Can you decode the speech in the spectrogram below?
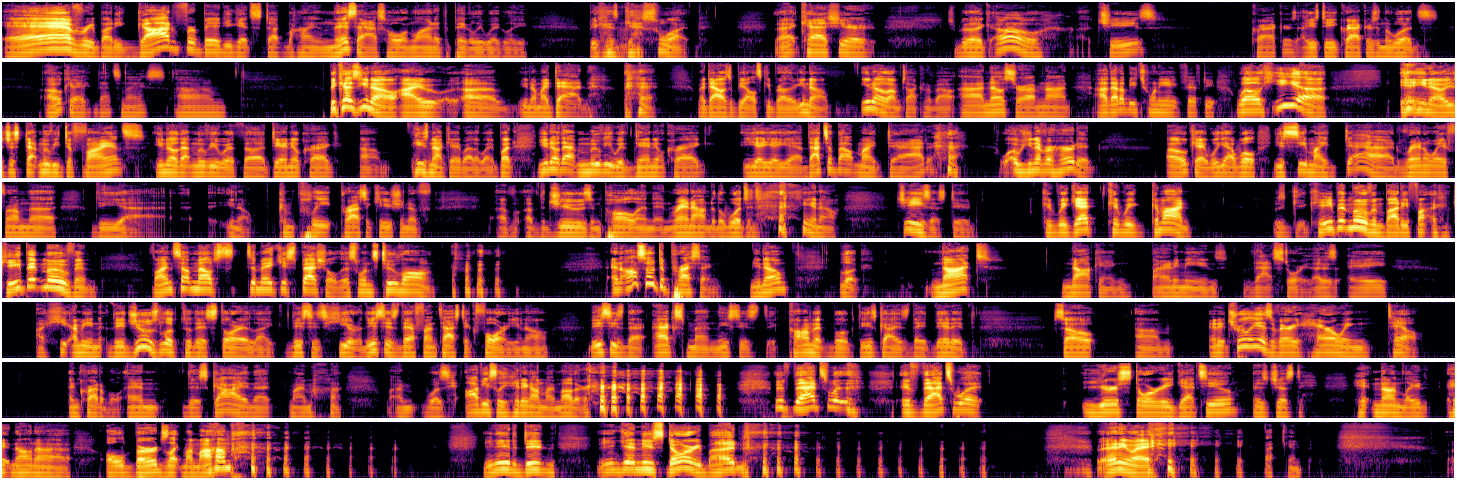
everybody. God forbid you get stuck behind this asshole in line at the Piggly Wiggly. Because guess what? That cashier should be like, oh, uh, cheese, crackers. I used to eat crackers in the woods. Okay, that's nice. Um, because you know, I, uh, you know, my dad, my dad was a Bielski brother. You know, you know who I'm talking about. Uh, no, sir, I'm not. Uh, that'll be 2850. Well, he, uh, you know, it's just that movie Defiance. You know that movie with uh, Daniel Craig. Um, he's not gay, by the way, but you know that movie with Daniel Craig. Yeah, yeah, yeah. That's about my dad. well, you never heard it. Oh, okay. Well, yeah. Well, you see, my dad ran away from the the uh, you know complete prosecution of, of of the Jews in Poland and ran out into the woods and you know, Jesus, dude. Could we get? Could we? Come on. Keep it moving, buddy. Keep it moving. Find something else to make you special. This one's too long. and also depressing, you know? Look, not knocking by any means that story. That is a a he- I mean, the Jews look to this story like this is hero. This is their Fantastic Four, you know. This is their X Men. This is the comic book. These guys, they did it. So, um, and it truly is a very harrowing tale. Incredible. And this guy that my was obviously hitting on my mother. if that's what if that's what your story gets you is just hitting on late hitting on uh, old birds like my mom. You need to do. You can get a new story, bud. but anyway, fucking.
